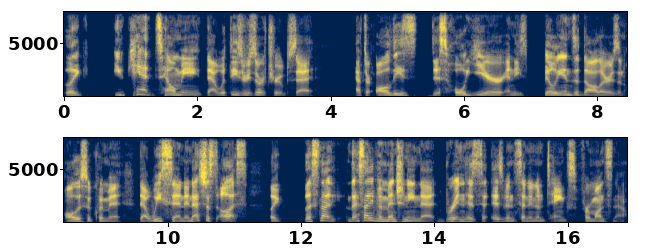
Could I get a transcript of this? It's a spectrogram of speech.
like you can't tell me that with these reserve troops that after all these this whole year and these billions of dollars and all this equipment that we send and that's just us. Like let's not that's not even mentioning that Britain has has been sending them tanks for months now.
